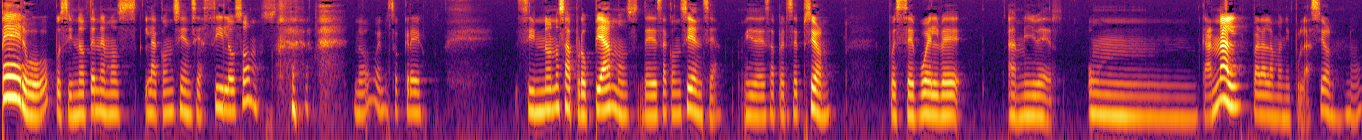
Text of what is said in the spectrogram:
Pero, pues si no tenemos la conciencia, sí lo somos. ¿No? Bueno, eso creo. Si no nos apropiamos de esa conciencia y de esa percepción, pues se vuelve, a mi ver, un canal para la manipulación, ¿no?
